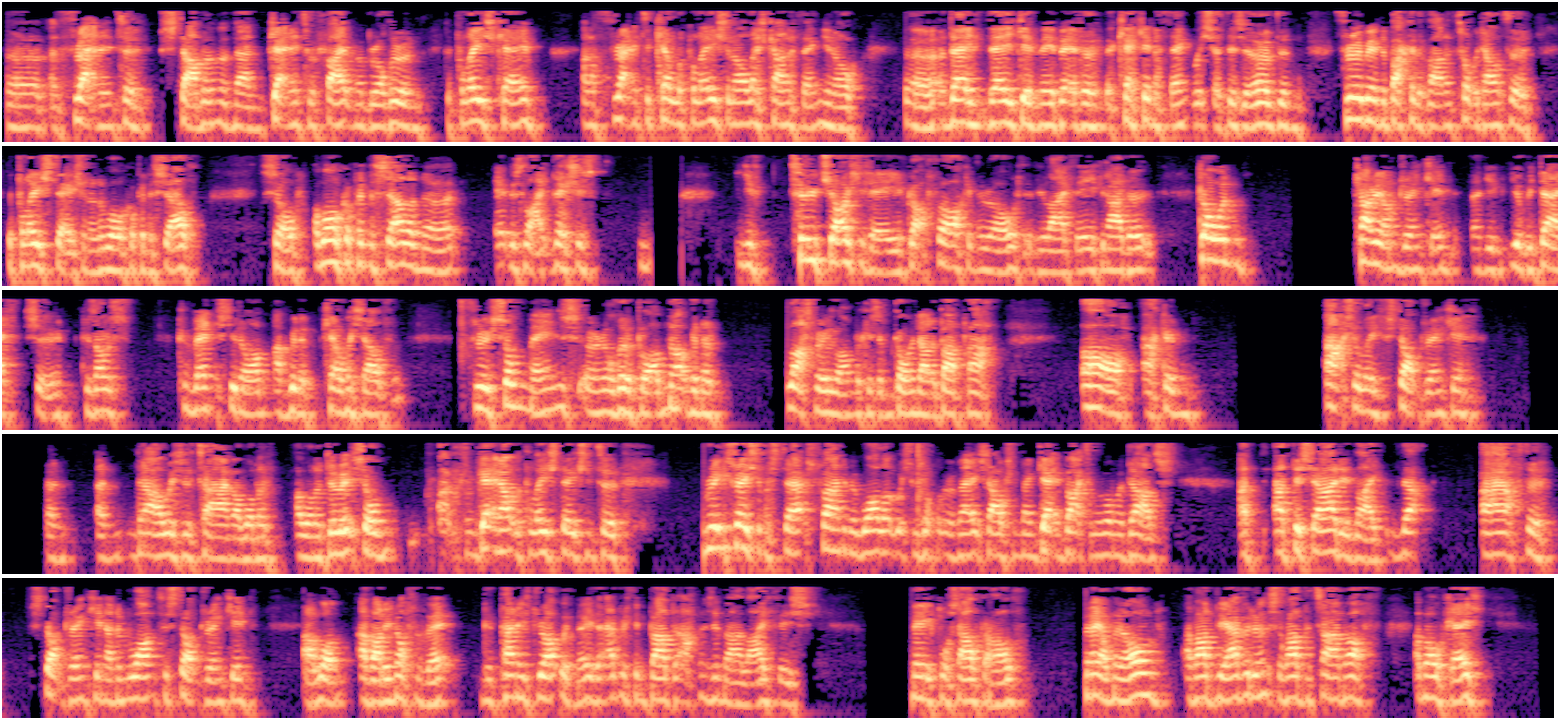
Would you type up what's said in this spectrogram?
uh, and threatening to stab him and then getting into a fight with my brother and the police came and I'm threatening to kill the police and all this kind of thing, you know. Uh, they they gave me a bit of a, a kicking, I think, which I deserved, and threw me in the back of the van and took me down to the police station, and I woke up in the cell. So I woke up in the cell, and uh, it was like, this is you've two choices here. You've got a fork in the road if you like. There, you can either go and carry on drinking, and you, you'll be dead soon. Because I was convinced, you know, I'm, I'm going to kill myself through some means or another, but I'm not going to last very long because I'm going down a bad path. Or I can actually stop drinking and and now is the time I want to I want to do it. So from getting out of the police station to retracing my steps, finding my wallet which was up at my mate's house, and then getting back to my mum and dad's, I I decided like that I have to stop drinking and I want to stop drinking. I want I've had enough of it the pennies dropped with me that everything bad that happens in my life is me plus alcohol. Me on my own. I've had the evidence. I've had the time off. I'm okay.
